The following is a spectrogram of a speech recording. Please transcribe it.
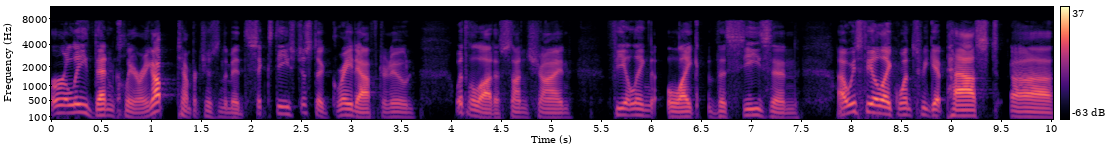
early, then clearing up. Temperatures in the mid 60s. Just a great afternoon with a lot of sunshine, feeling like the season. I always feel like once we get past, uh,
